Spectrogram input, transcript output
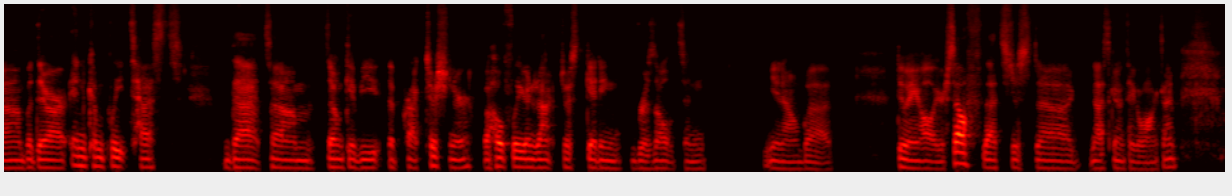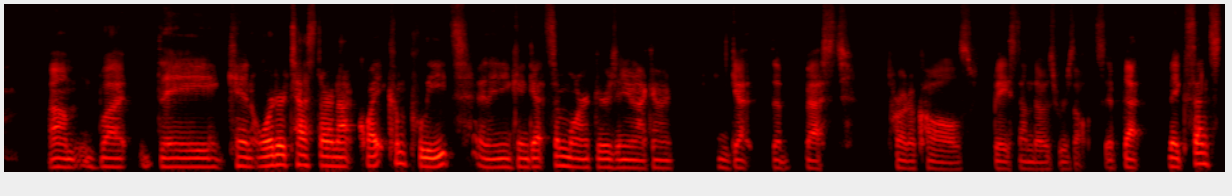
uh, but there are incomplete tests that um, don't give you the practitioner. But hopefully, you're not just getting results and you know uh, doing all yourself. That's just uh, that's going to take a long time. Um, but they can order tests that are not quite complete, and then you can get some markers, and you're not going to get the best protocols based on those results. If that makes sense,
